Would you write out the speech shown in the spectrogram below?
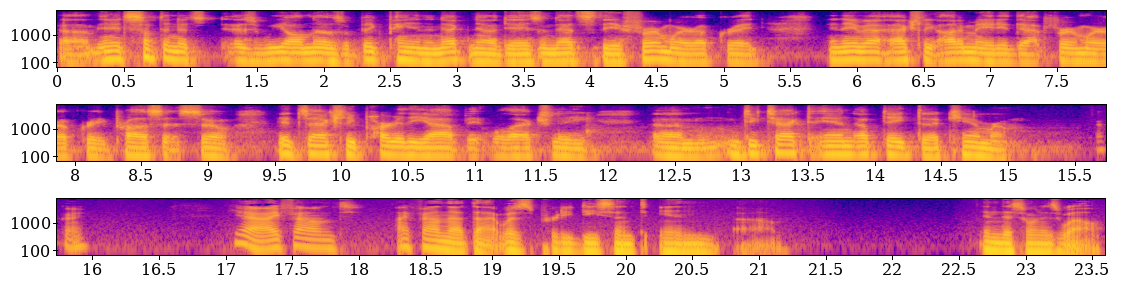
um, and it's something that's, as we all know, is a big pain in the neck nowadays, and that's the firmware upgrade. And they've actually automated that firmware upgrade process. So it's actually part of the app. It will actually um, detect and update the camera. Yeah, I found I found that that was pretty decent in um, in this one as well.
